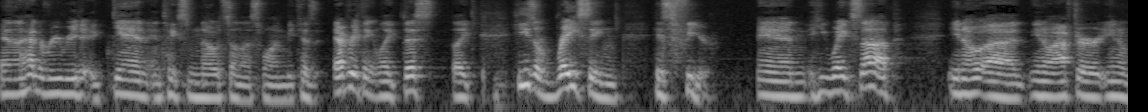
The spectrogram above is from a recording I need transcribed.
and I had to reread it again and take some notes on this one because everything like this like he's erasing his fear and he wakes up you know, uh, you know, after you know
